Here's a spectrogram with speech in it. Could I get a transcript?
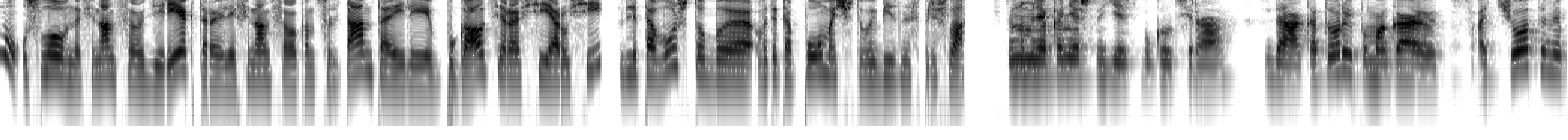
ну, условно, финансового директора или финансового консультанта или бухгалтера всей Руси для того, чтобы вот эта помощь в твой бизнес пришла? Ну, у меня, конечно, есть бухгалтера, да, которые помогают с отчетами,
